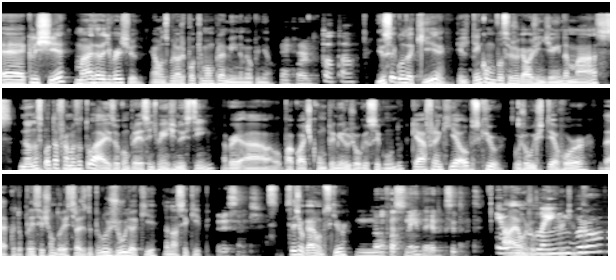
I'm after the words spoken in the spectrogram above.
É clichê, mas era divertido. É um dos melhores Pokémon pra mim, na minha opinião. Concordo. Total. E o segundo aqui, ele tem como você jogar hoje em dia ainda, mas não nas plataformas atuais. Eu comprei recentemente no Steam a a- o pacote com o primeiro jogo e o segundo, que é a franquia Obscure, o jogo de terror da época do PlayStation 2, trazido pelo Júlio aqui, da nossa equipe. Interessante. Vocês jogaram Obscure? Não faço nem ideia do que se trata. Eu Ah, é um lembro.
